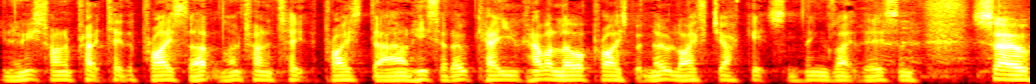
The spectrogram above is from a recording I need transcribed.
you know, he's trying to take the price up, and I'm trying to take the price down. He said, okay, you can have a lower price, but no life jackets and things like this. And so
